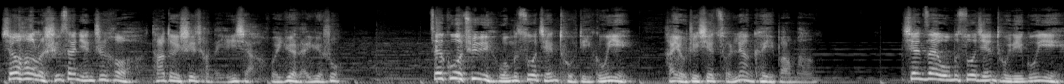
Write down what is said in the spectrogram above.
消耗了十三年之后，它对市场的影响会越来越弱。在过去，我们缩减土地供应，还有这些存量可以帮忙；现在我们缩减土地供应，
